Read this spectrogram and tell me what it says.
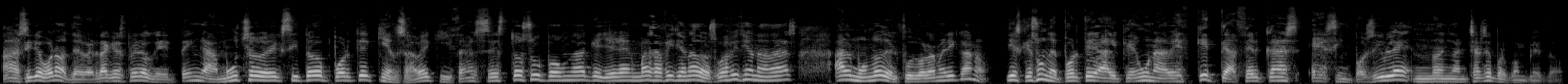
Así que bueno, de verdad que espero que tenga mucho éxito porque quién sabe, quizás esto suponga que lleguen más aficionados o aficionadas al mundo del fútbol americano. Y es que es un deporte al que una vez que te acercas es imposible no engancharse por completo.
